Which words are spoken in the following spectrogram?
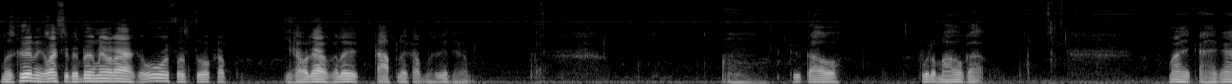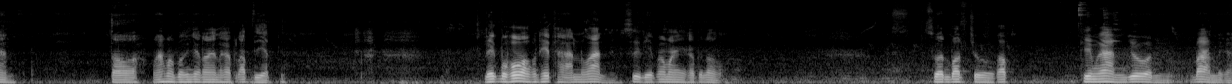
เมื่อคืนนี่ว่าสิไปเบิ้งแมวล่าก็โอ้ยฝนตกครับกินเขาแล้วก็เลยกลับเลยครับเมื่อคืนนี่ครับคือเกาผู้ละเมากับมาให้การให้งาน ต่อมามาเบิ้งจะน้อยนะครับ รับเดียดเล็กบ่พ่อประเทศฐานว่านซื้อเล็กมาใหม่ครับพี่น้อง ส่วนบอสโจครับทีมงานยุ่นบ้านนี่ก็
